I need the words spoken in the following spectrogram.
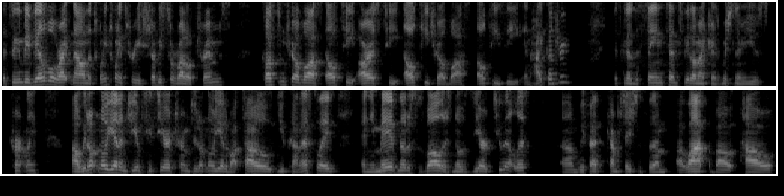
It's going to be available right now in the 2023 Chevy Silverado trims, custom Trail Boss LT, RST, LT Trail Boss, LTZ, and High Country. It's going to have the same 10-speed automatic transmission they're used currently. Uh, we don't know yet on GMC Sierra trims. We don't know yet about Tahoe, Yukon Escalade. And you may have noticed as well, there's no ZR2 in that list. Um, we've had conversations with them a lot about how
